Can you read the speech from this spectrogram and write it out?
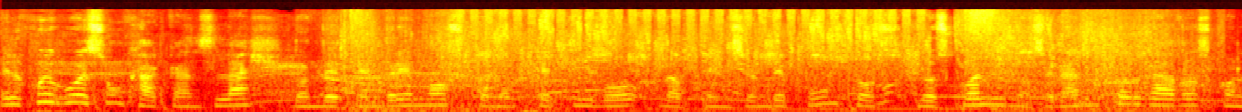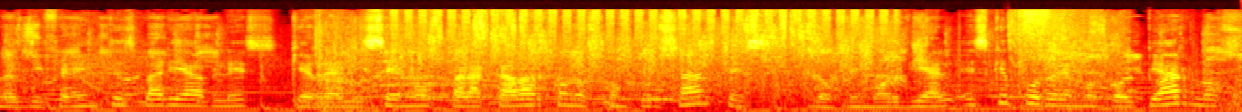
El juego es un hack and slash, donde tendremos como objetivo la obtención de puntos, los cuales nos serán otorgados con las diferentes variables que realicemos para acabar con los concursantes. Lo primordial es que podremos golpearlos,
